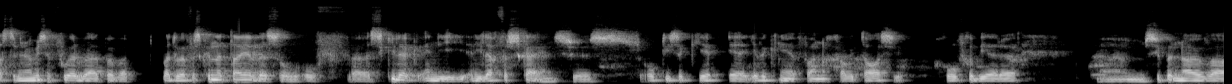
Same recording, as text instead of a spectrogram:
astronomiese voorwerpe wat wat oor verskillende tye wissel of uh, skielik in die in die lug verskyn soos optiese uh, eweknieë van gravitasie golfgebeure ehm um, supernova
